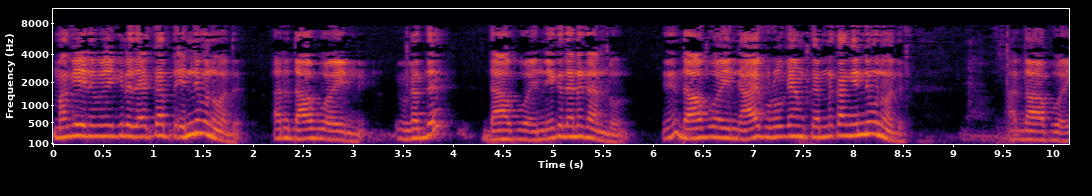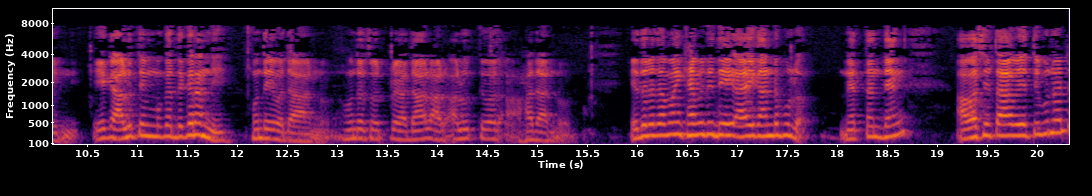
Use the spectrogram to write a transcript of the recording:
මගේ නමේ කියල දැක්කත් එන්න මොනවද? අර දාපුවා එන්නේ. ගදද දාපුුව එන්න. එක දැනගන්නඩෝන් දාපුුවයින්න ආය පරෝගෑම් කරනකං එන්න මොනවද? අදාපුුවයින්න ඒක අලුතෙන් මොකද කරන්නේ? හොඳ ඒවදාන්න හොඳ සොට්පය අදාල අලුත්තව හදන්නඩෝ එදර තමයි කැමිති දේ අය ගණඩ පුල නැත්තන් දැන් අවශ්‍යතාවය තිබුණට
